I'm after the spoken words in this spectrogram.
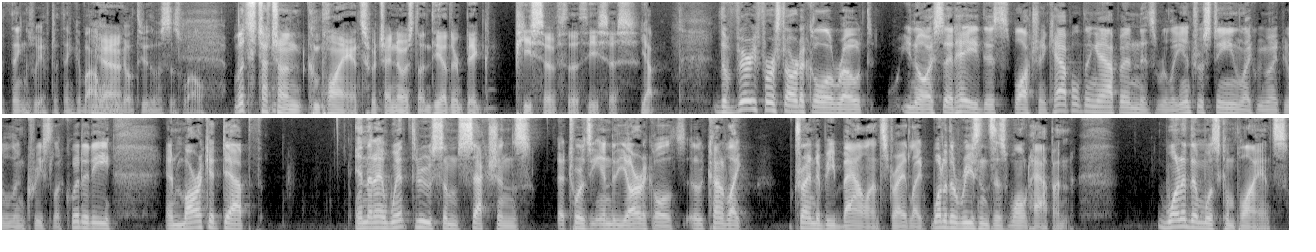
things we have to think about yeah. when we go through those as well. Let's touch on compliance, which I know is the other big piece of the thesis. Yep the very first article I wrote, you know, I said, hey, this blockchain capital thing happened. It's really interesting. Like we might be able to increase liquidity and market depth. And then I went through some sections uh, towards the end of the article, kind of like trying to be balanced, right? Like, what are the reasons this won't happen? One of them was compliance.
